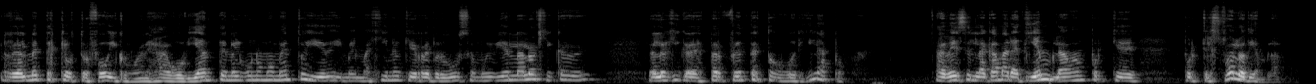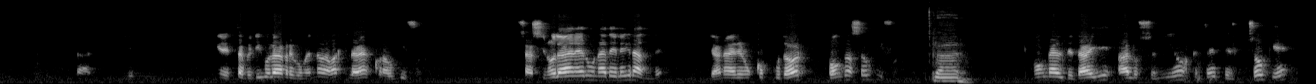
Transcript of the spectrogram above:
realmente es claustrofóbico, es agobiante en algunos momentos y, me imagino que reproduce muy bien la lógica de, la lógica de estar frente a estos gorilas. A veces la cámara tiembla porque, porque el suelo tiembla. Y esta película recomendaba más que la vean con audífonos. O sea, si no la van a ver en una tele grande, la van a ver en un computador, pónganse audífonos. Claro. Y pongan el detalle a los sonidos que del choque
